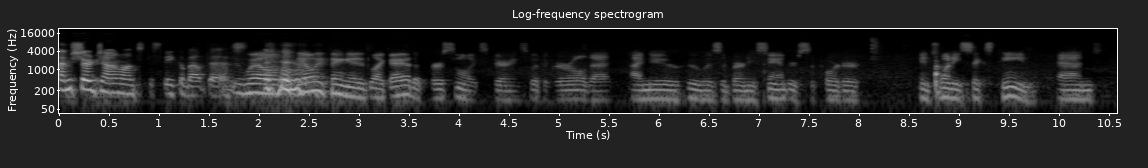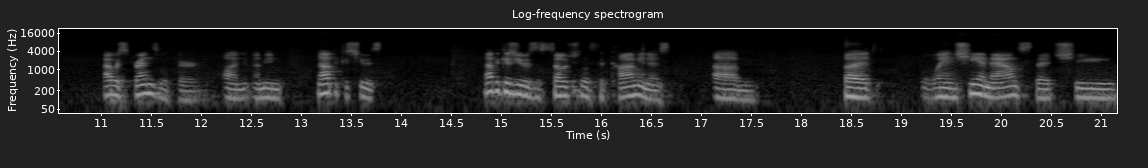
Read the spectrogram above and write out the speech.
I'm sure John wants to speak about this. Well, the only thing is, like, I had a personal experience with a girl that I knew who was a Bernie Sanders supporter in 2016, and I was friends with her. On, I mean, not because she was, not because she was a socialist, a communist, um, but when she announced that she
